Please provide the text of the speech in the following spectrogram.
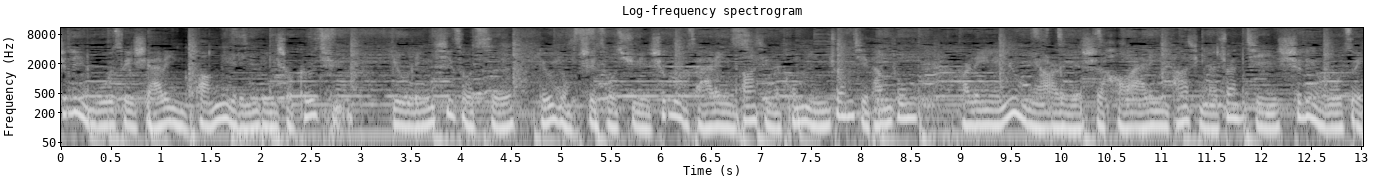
失恋无罪》是艾琳黄丽玲的一首歌曲，由林夕作词，刘勇志作曲，收录在艾琳发行的同名专辑当中。二零零六年二月十号，艾琳发行了专辑《失恋无罪》。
